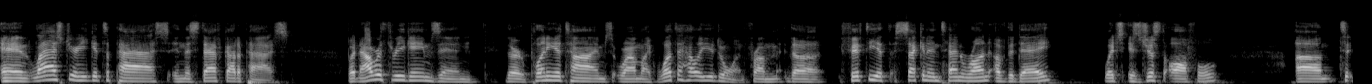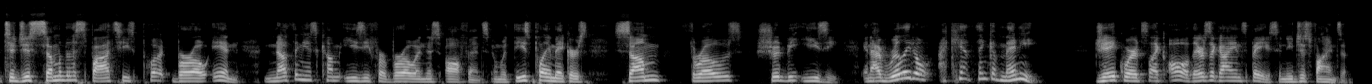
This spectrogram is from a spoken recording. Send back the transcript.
And last year he gets a pass, and the staff got a pass. But now we're three games in. There are plenty of times where I'm like, what the hell are you doing? From the 50th second and 10 run of the day, which is just awful, um, to, to, just some of the spots he's put Burrow in. Nothing has come easy for Burrow in this offense. And with these playmakers, some throws should be easy. And I really don't, I can't think of many, Jake, where it's like, oh, there's a guy in space and he just finds him.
